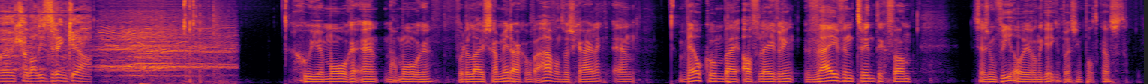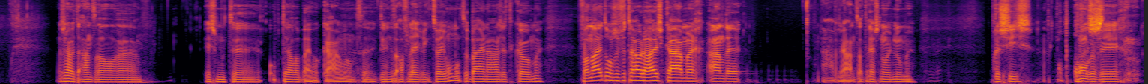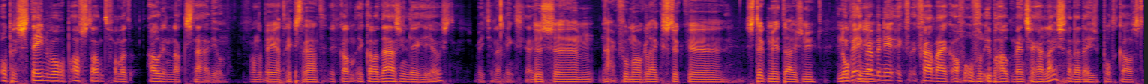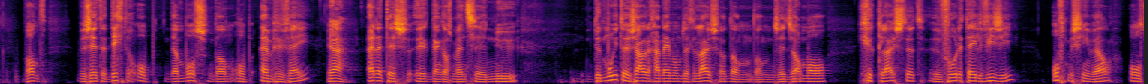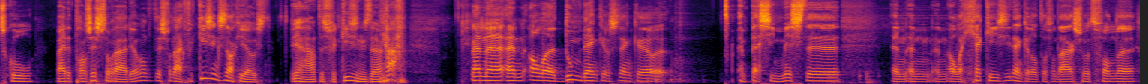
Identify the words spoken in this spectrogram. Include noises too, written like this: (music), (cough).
Eh, ik ga wel iets drinken, ja. Goedemorgen en nou morgen voor de luisteraar middag of avond waarschijnlijk. En welkom bij aflevering 25 van seizoen 4 alweer van de Gegenpressing podcast. We zouden het aantal eh eens moeten optellen bij elkaar, want eh, ik denk dat aflevering 200 er bijna aan zit te komen. Vanuit onze vertrouwde huiskamer aan de, nou we gaan het adres nooit noemen. Precies, Op, op, een, ongeveer st- op een steenworp afstand van het oude NAC-stadion. van de Beatrixstraat. Ik kan, ik kan het daar zien liggen, Joost. Een beetje naar links kijken. Dus ehm, nou, ik voel me al gelijk een stuk, eh, stuk meer thuis nu. Nog ik, ik ben benieuwd, ik, ik vraag me eigenlijk af of er überhaupt mensen gaan luisteren naar deze podcast. Want we zitten dichter op Den Bosch dan op MVV. Ja, En het is, ik denk als mensen nu de moeite zouden gaan nemen om dit te luisteren, dan, dan zitten ze allemaal gekluisterd voor de televisie. Of misschien wel oldschool bij de transistorradio. Want het is vandaag verkiezingsdag, Joost. ja, het is verkiezingsdag. Ja. En, eh, en alle doemdenkers denken eh, en pessimisten en, en, en alle gekkies, die denken dat er vandaag een soort van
